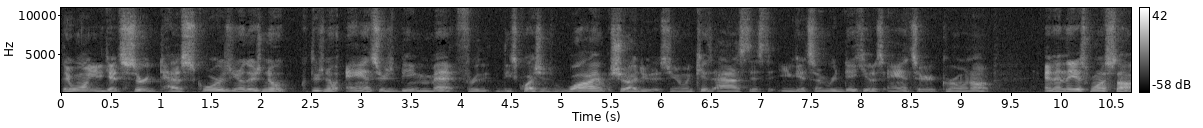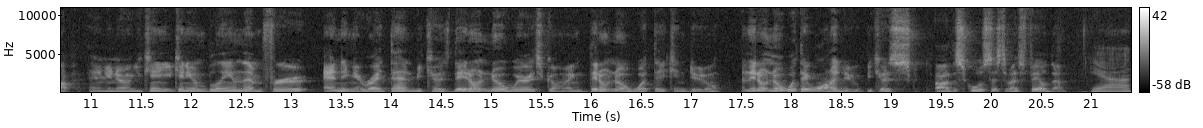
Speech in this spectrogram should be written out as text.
They want you to get certain test scores. You know, there's no there's no answers being met for these questions. Why should I do this? You know, when kids ask this, you get some ridiculous answer growing up, and then they just want to stop. And you know, you can't you can't even blame them for ending it right then because they don't know where it's going. They don't know what they can do, and they don't know what they want to do because uh, the school system has failed them. Yeah.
